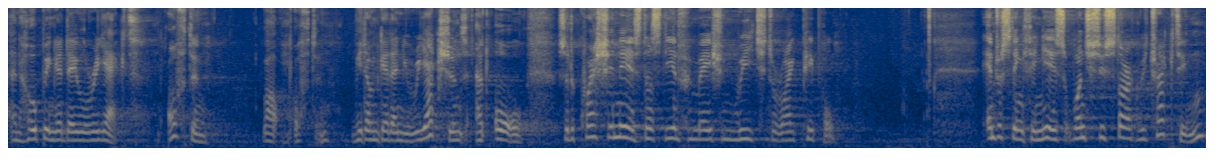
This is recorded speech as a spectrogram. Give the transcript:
and hoping that they will react. Often, well, often, we don't get any reactions at all. So the question is, does the information reach the right people? Interesting thing is, once you start retracting,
